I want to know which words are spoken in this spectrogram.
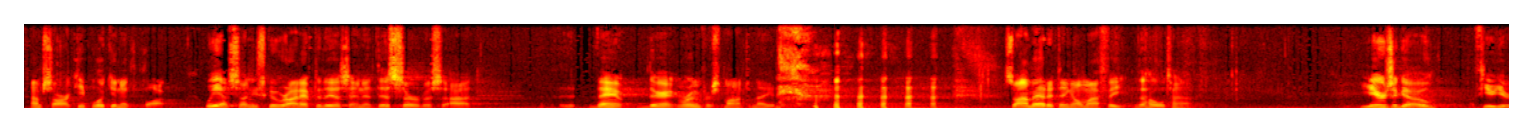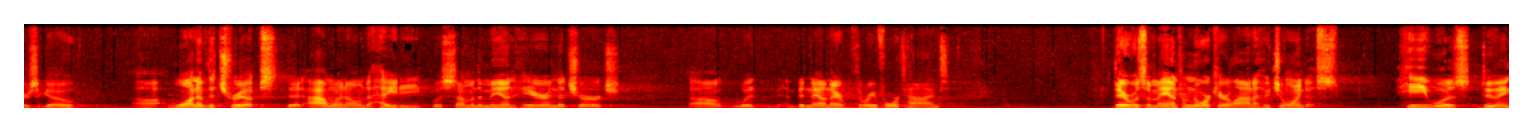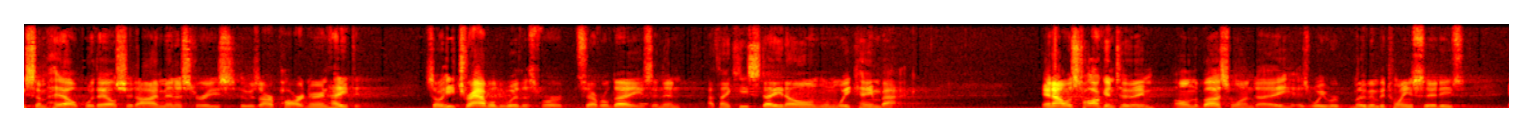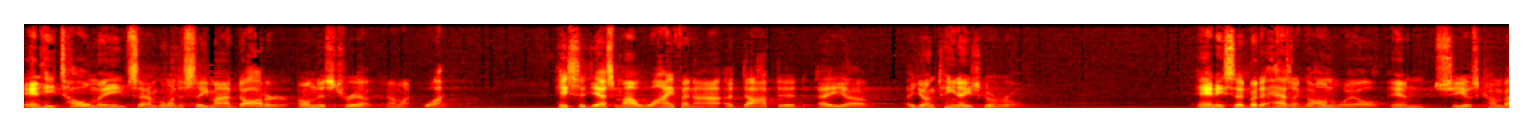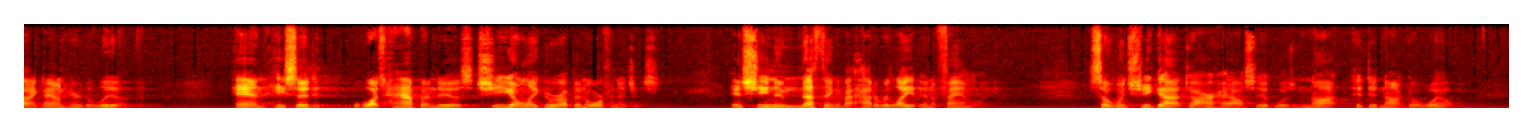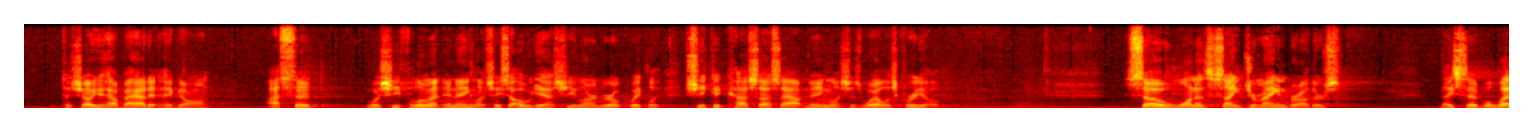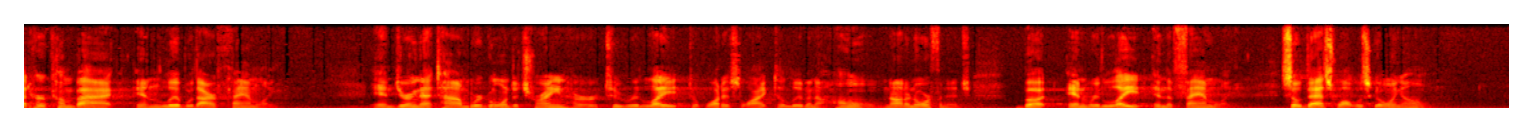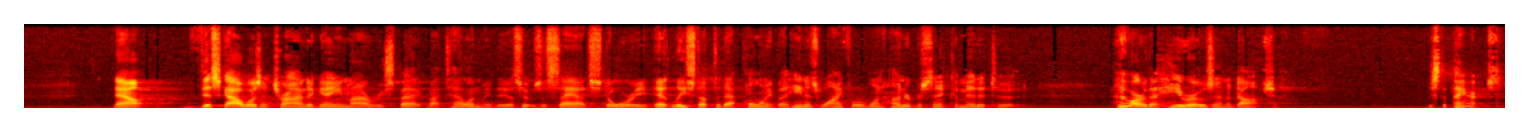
I'm sorry, I keep looking at the clock. We have Sunday school right after this, and at this service, I, there, there ain't room for spontaneity. so I'm editing on my feet the whole time. Years ago, a few years ago, uh, one of the trips that I went on to Haiti with some of the men here in the church, uh, would, been down there three or four times. There was a man from North Carolina who joined us. He was doing some help with El Shaddai Ministries, who is our partner in Haiti. So he traveled with us for several days, and then I think he stayed on when we came back. And I was talking to him on the bus one day as we were moving between cities, and he told me, he said, I'm going to see my daughter on this trip. And I'm like, what? He said, yes, my wife and I adopted a, uh, a young teenage girl. And he said, but it hasn't gone well, and she has come back down here to live. And he said, what's happened is she only grew up in orphanages, and she knew nothing about how to relate in a family. So when she got to our house, it was not, it did not go well. To show you how bad it had gone, I said, Was she fluent in English? He said, Oh, yes, she learned real quickly. She could cuss us out in English as well as Creole. So one of the St. Germain brothers, they said, Well, let her come back and live with our family. And during that time, we're going to train her to relate to what it's like to live in a home, not an orphanage but and relate in the family. So that's what was going on. Now, this guy wasn't trying to gain my respect by telling me this. It was a sad story, at least up to that point, but he and his wife were 100% committed to it. Who are the heroes in adoption? It's the parents,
